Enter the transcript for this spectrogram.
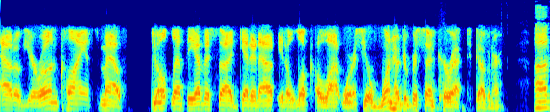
out of your own client's mouth. Don't let the other side get it out. It'll look a lot worse. You're 100% correct, Governor. Uh,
